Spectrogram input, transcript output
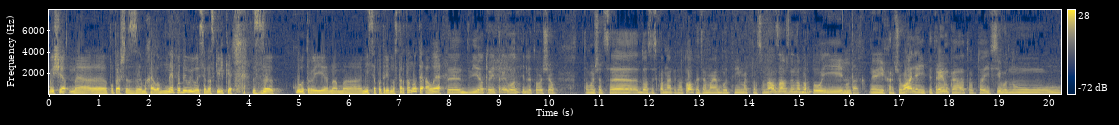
Ми ще, е, по-перше, з Михайлом не подивилися, наскільки з котрої нам е, місця потрібно стартанути, але дві, а то і три лодки для того, щоб. Тому що це досить складна підготовка, це має бути і медперсонал завжди на борту, і, Ну, так. і харчування, і підтримка. Тобто і всі в одну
